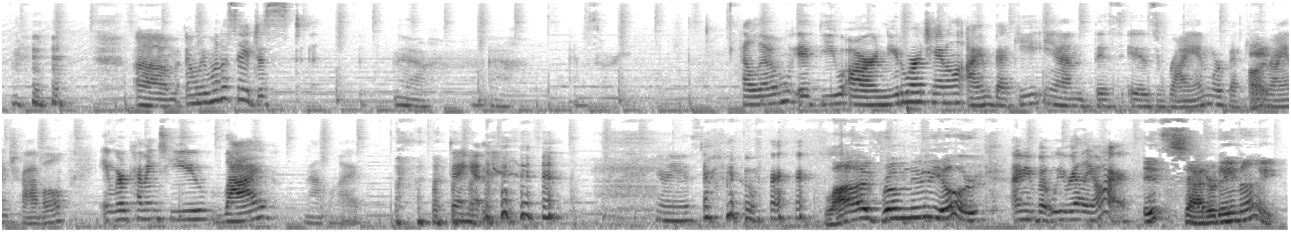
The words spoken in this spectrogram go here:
um, and we want to say just, no, uh, I'm sorry. Hello, if you are new to our channel, I'm Becky and this is Ryan. We're Becky Hi. Ryan Travel and we're coming to you live not live. Dang it. you want me to start over? Live from New York. I mean, but we really are. It's Saturday night. It is Saturday night!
